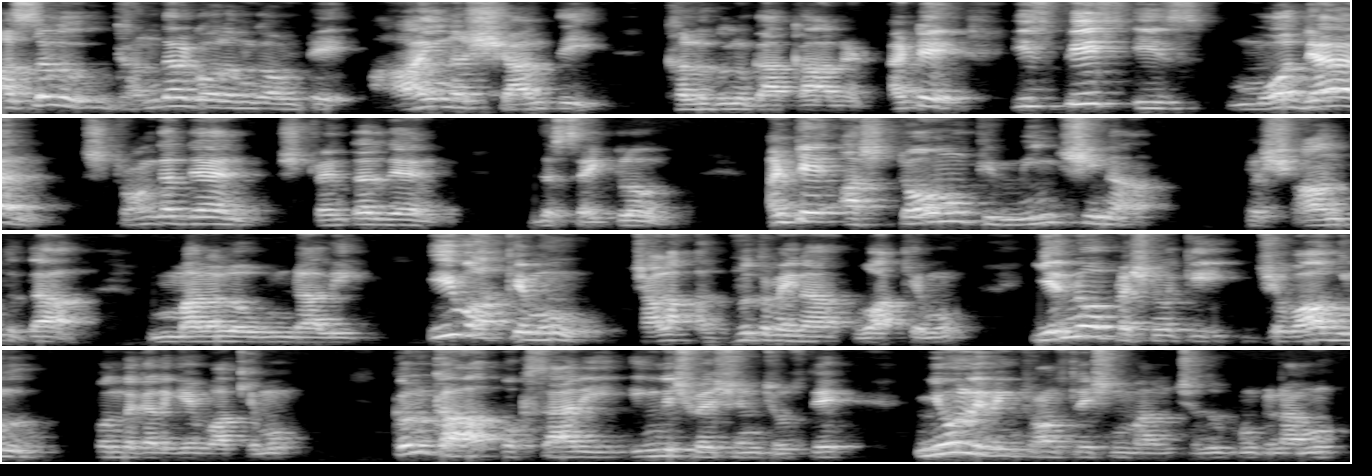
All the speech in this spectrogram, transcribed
అసలు గందరగోళంగా ఉంటే ఆయన శాంతి కలుగును గాక అన్నాడు. అంటే his peace is more than stronger than strengther than the cyclone అంటే ఆ స్టోమ్కి మించిన ప్రశాంతత మనలో ఉండాలి. ఈ వాక్యము చాలా అద్భుతమైన వాక్యము. ఎన్నో ప్రశ్నలకి జవాబులు పొందగలిగే వాక్యము. కనుక ఒకసారి ఇంగ్లీష్ వెర్షన్ చూస్తే న్యూ లివింగ్ ట్రాన్స్లేషన్ మనం చదువుకుంటున్నాము.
